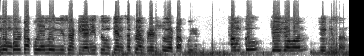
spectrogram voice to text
नंबर टाकूया नोंदणीसाठी आणि तुम त्यांचं पॅम्पलेट सुद्धा टाकूया. थांबतो. जय जवान जय किसान.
